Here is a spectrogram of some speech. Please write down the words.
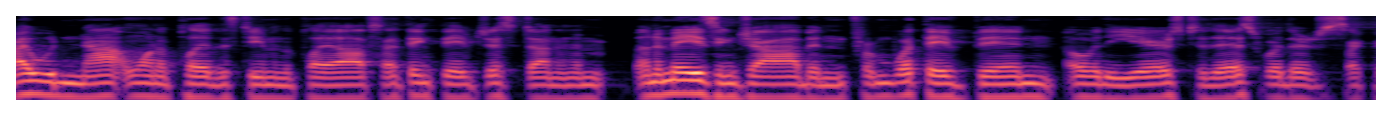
I would not want to play this team in the playoffs. I think they've just done an, an amazing job. And from what they've been over the years to this, where they're just like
